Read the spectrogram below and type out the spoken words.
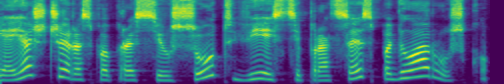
Я яшчэ раз попрасіў суд весці працэс па-беларуску,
